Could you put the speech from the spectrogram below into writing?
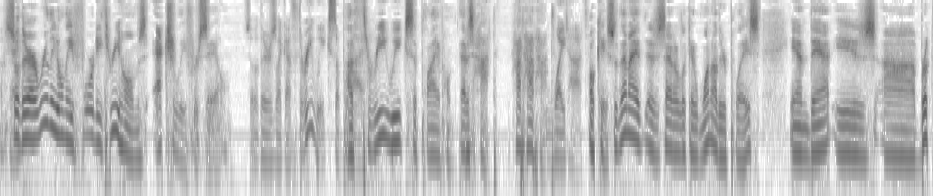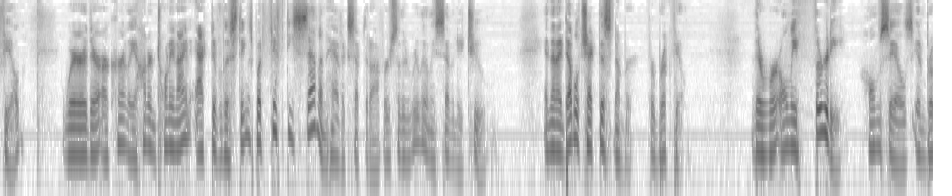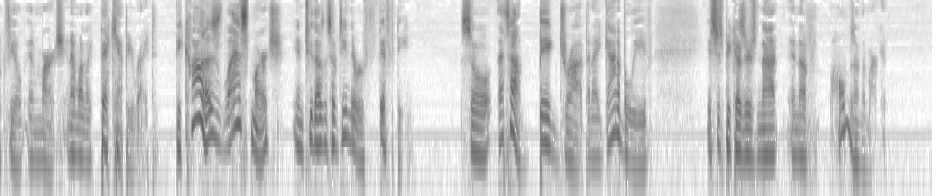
Okay. So there are really only 43 homes actually for sale. So there's like a three week supply. A three week supply of homes. That is hot. Hot, hot, hot. White hot. Okay, so then I decided to look at one other place, and that is uh, Brookfield, where there are currently 129 active listings, but 57 have accepted offers, so there are really only 72. And then I double checked this number for Brookfield. There were only 30 home sales in Brookfield in March, and I went like, that can't be right, because last March in 2017 there were 50. So that's a big drop, and I gotta believe it's just because there's not enough homes on the market.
